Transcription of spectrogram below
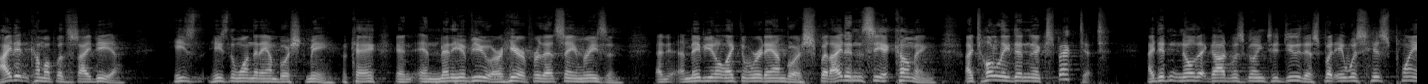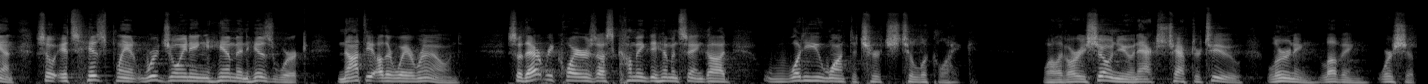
I didn't come up with this idea. He's, he's the one that ambushed me, okay? And, and many of you are here for that same reason. And, and maybe you don't like the word ambush, but I didn't see it coming. I totally didn't expect it. I didn't know that God was going to do this, but it was His plan. So it's His plan. We're joining Him in His work, not the other way around. So that requires us coming to Him and saying, God, what do you want the church to look like? Well, I've already shown you in Acts chapter 2 learning, loving, worship,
